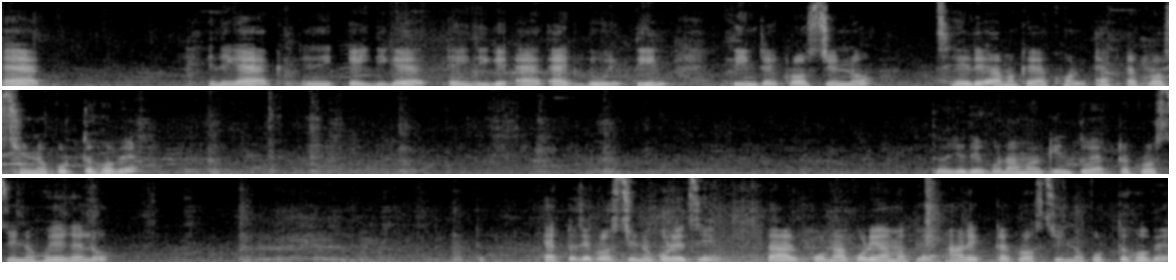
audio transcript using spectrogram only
এক, এদিকে এক এই- দিকে এক এই দিকে এক এক, দুই, তিন, তিনটে ক্রস চিহ্ন ছেড়ে আমাকে এখন একটা ক্রস চিহ্ন করতে হবে। তো এই যে দেখুন, আমার কিন্তু একটা ক্রস চিহ্ন হয়ে গেল। একটা যে ক্রস চিহ্ন করেছি, তার কোনা করে আমাকে আরেকটা ক্রস চিহ্ন করতে হবে।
